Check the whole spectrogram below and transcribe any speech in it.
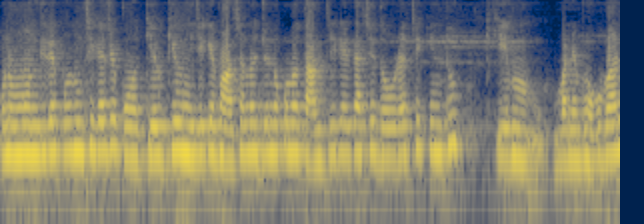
কোনো মন্দিরে পৌঁছে গেছে কেউ কেউ নিজেকে বাঁচানোর জন্য কোনো তান্ত্রিকের কাছে দৌড়াচ্ছে, কিন্তু কে মানে ভগবান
